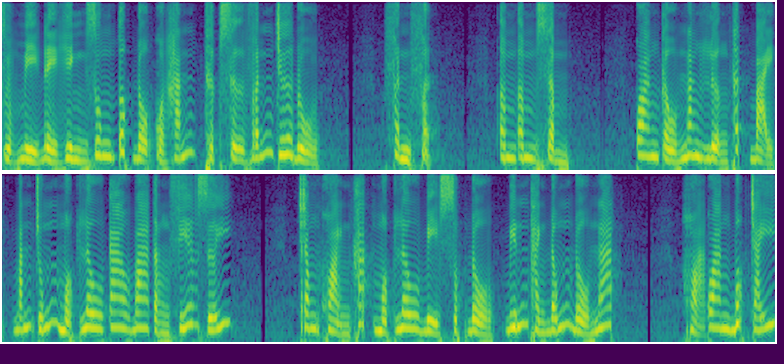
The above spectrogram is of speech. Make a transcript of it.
vượt mì để hình dung tốc độ của hắn thực sự vẫn chưa đủ. Phần phật. Âm âm sầm. Quang cầu năng lượng thất bại, bắn chúng một lâu cao ba tầng phía dưới. Trong khoảnh khắc một lâu bị sụp đổ, biến thành đống đổ nát. Hỏa quang bốc cháy,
